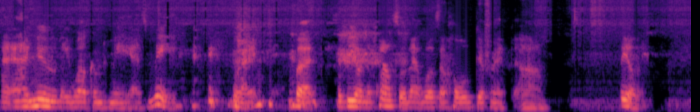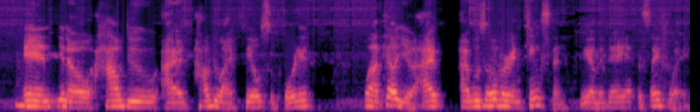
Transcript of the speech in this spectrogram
And I knew they welcomed me as me, right? but to be on the council, that was a whole different um, feeling. Mm-hmm. And you know, how do I how do I feel supported? Well, I'll tell you, I I was over in Kingston the other day at the Safeway.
